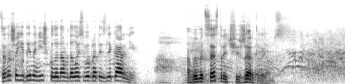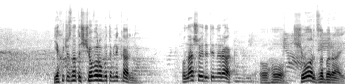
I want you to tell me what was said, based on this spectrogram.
Це наша єдина ніч, коли нам вдалося вибрати з лікарні. А ви медсестри чи жертви? Я хочу знати, що ви робите в лікарні. У нашої дитини рак. Ого, чорт забирай.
